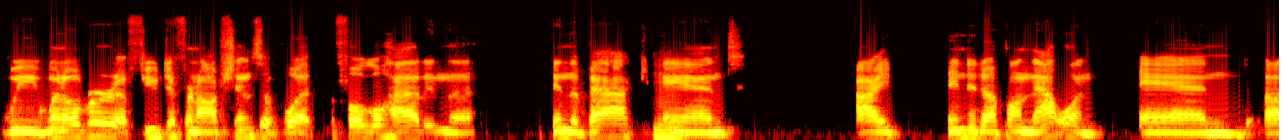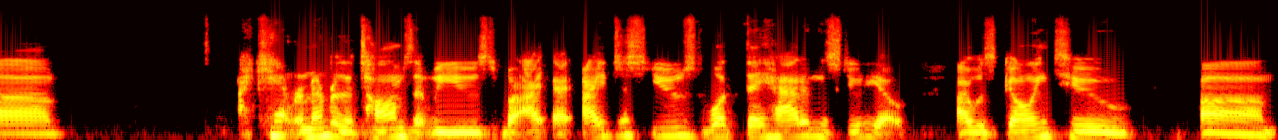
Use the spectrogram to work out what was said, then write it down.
we went over a few different options of what Fogal had in the in the back, Mm. and I ended up on that one. And um, I can't remember the toms that we used, but I, I I just used what they had in the studio. I was going to um,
